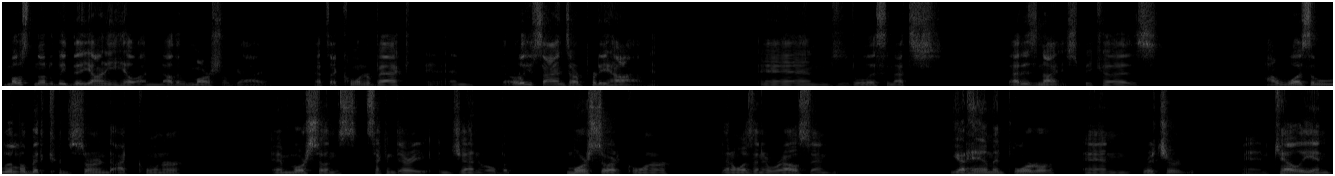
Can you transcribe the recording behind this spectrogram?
Most notably, the Hill, another Marshall guy. That's a cornerback, and, and the early signs are pretty high on him. And listen, that's that is nice because I was a little bit concerned at corner and more so in the secondary in general, but more so at corner than it was anywhere else. And you got him and Porter and Richard and Kelly and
